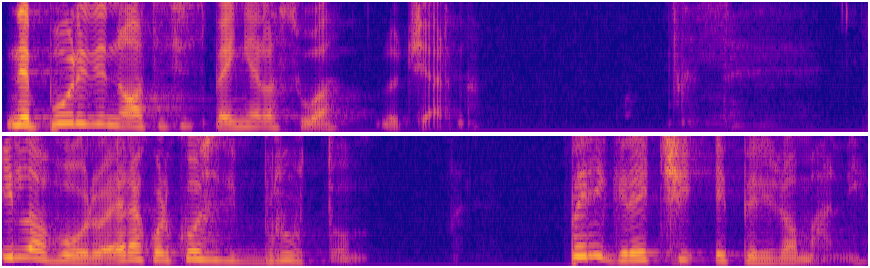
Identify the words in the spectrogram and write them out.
neppure di notte si spegne la sua lucerna. Il lavoro era qualcosa di brutto per i greci e per i romani.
